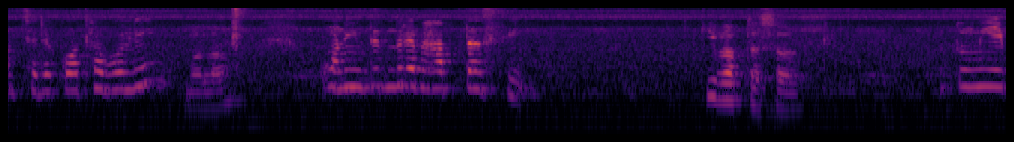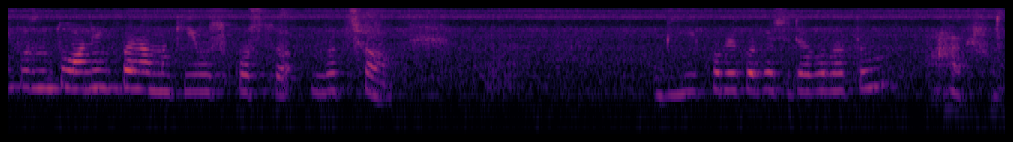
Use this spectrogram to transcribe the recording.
আচ্ছা রে কথা বলি। বলো। অনেকদিন ধরে ভাবতাছি। কি ভাবতেছো? তুমি এই পর্যন্ত অনেকবার আমাকে ইউজ করছ বুঝছ? বিয়ে কবে করবে সেটা বলো তো। শোনো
